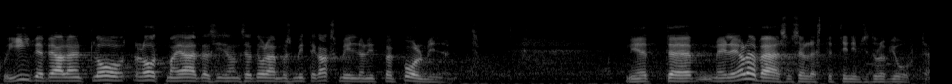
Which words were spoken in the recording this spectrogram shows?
kui iibe peale ainult loo-, lootma jääda, siis on see tulemus mitte kaks miljonit, vaid pool miljonit. Nii et äh, meil ei ole pääsu sellest, et inimesi tuleb juurde.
